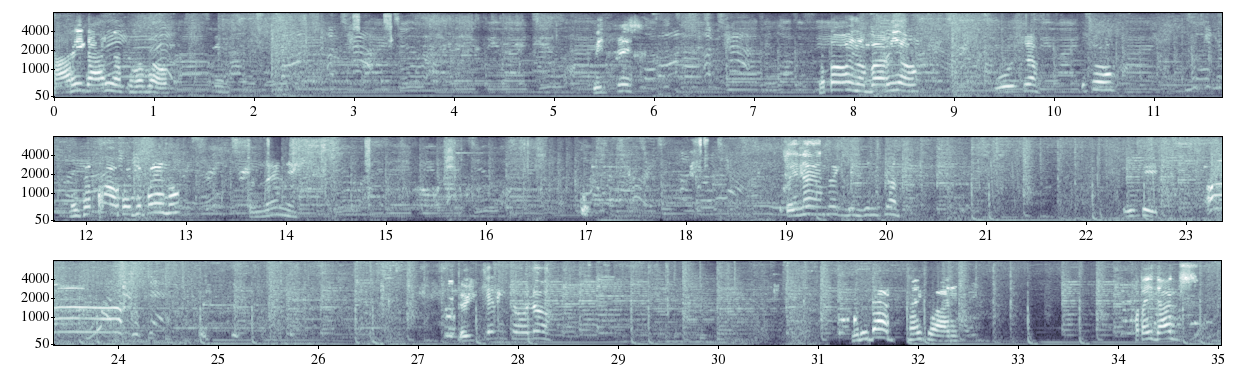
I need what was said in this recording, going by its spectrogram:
Kari, kari, at ba ba? oh? Mid press. Ito, ano, barya, oh. Pucha. Ito, oh. May isa pa, pwede pa yan, oh. Saan na yan eh. Kaya na, ano, nagbigyan ka. Ulti. Ah! Lord ka rin solo. Dags. Nice one. Patay, Dags.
